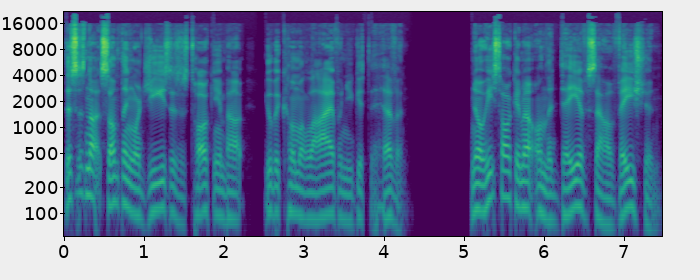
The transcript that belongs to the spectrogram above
This is not something where Jesus is talking about you'll become alive when you get to heaven. No, he's talking about on the day of salvation,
